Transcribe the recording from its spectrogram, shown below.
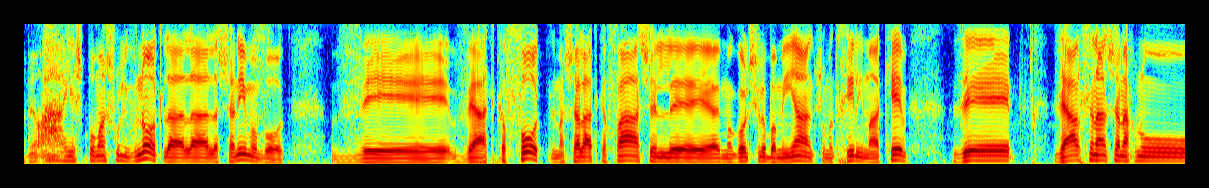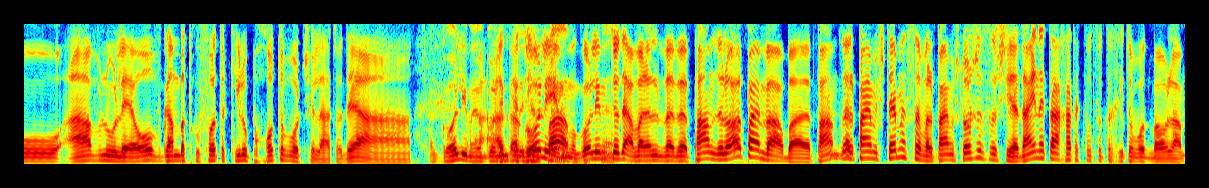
אומר, אה, יש פה משהו לבנות לשנים הבאות. ו... וההתקפות, למשל ההתקפה של אה, עם הגול שלו במיאנג, כשהוא מתחיל עם העקב, זה, זה הארסנל שאנחנו אהבנו לאהוב גם בתקופות הכאילו פחות טובות שלה, אתה יודע, הגולים היו גולים כאלה של הגולים, פעם. הגולים, כן. אתה יודע, אבל ו- ופעם זה לא 2004, פעם זה 2012 ו-2013, שהיא עדיין הייתה אחת הקבוצות הכי טובות בעולם.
